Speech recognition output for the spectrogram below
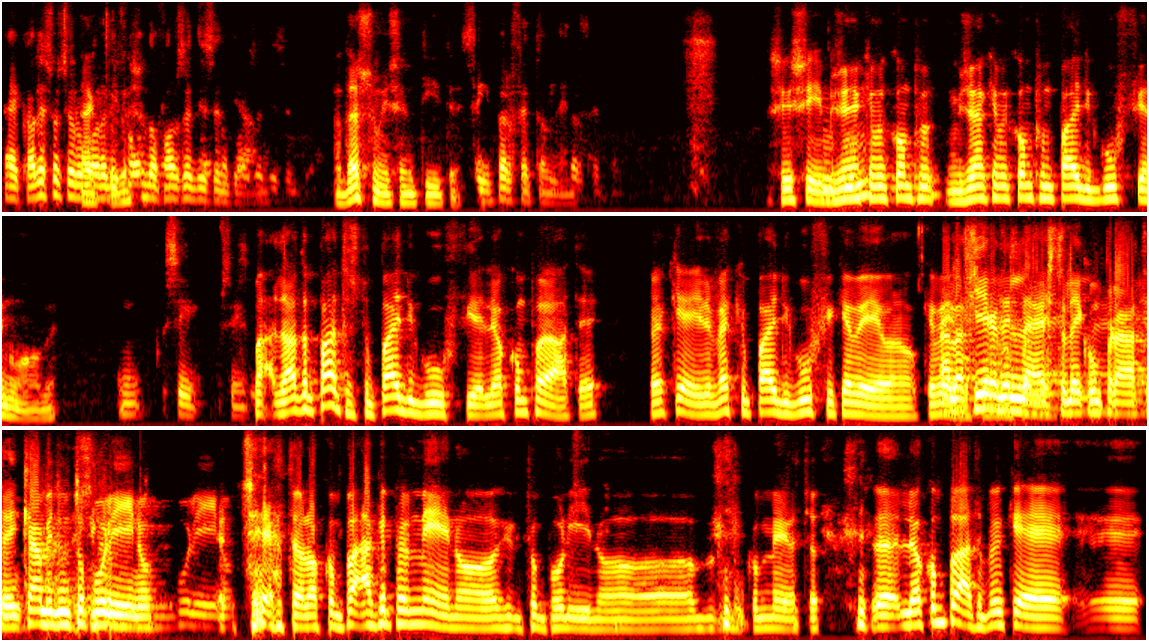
Ecco, adesso c'è un rumore Ecco, di adesso- fondo, forse ti sentiamo. Adesso mi sentite? Sì, perfettamente. Sì, sì, bisogna, Mhm. che mi compri, bisogna che mi compri un paio di guffie nuove. Mm, Sì, sì. Ma dall'altra parte, sto paio di guffie le ho comprate perché il vecchio paio di guffie che avevano, che avevo, alla fiera dell'est le hai comprate in cambio di un topolino. quelli- Certo, l'ho comprato anche per meno il topolino in commercio. Eh, le ho comprate perché eh,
